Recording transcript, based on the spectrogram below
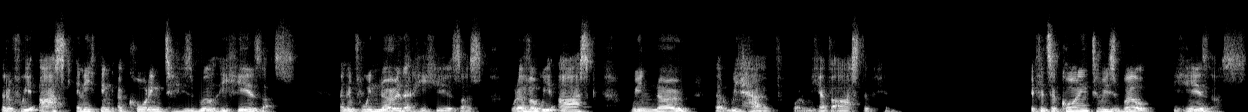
that if we ask anything according to his will, he hears us. And if we know that he hears us, whatever we ask, we know that we have what we have asked of him. If it's according to his will, he hears us.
